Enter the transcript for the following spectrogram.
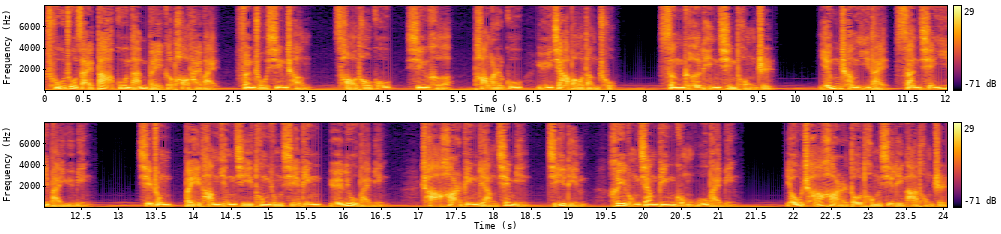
除驻在大沽南北各炮台外，分驻新城、草头沽、新河、唐儿沽、于家堡等处。僧格林沁统治营城一带三千一百余名，其中北塘营级通用协兵约六百名，察哈尔兵两千名。吉林、黑龙江兵共五百名，由察哈尔都统西林阿统治。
